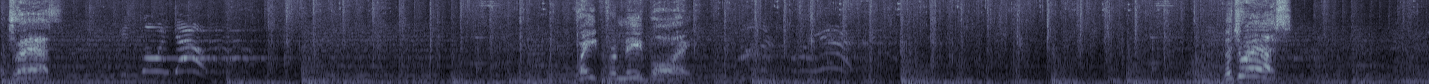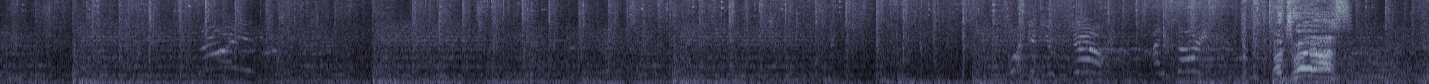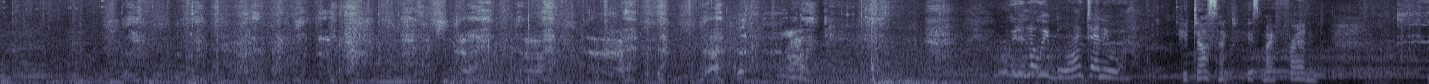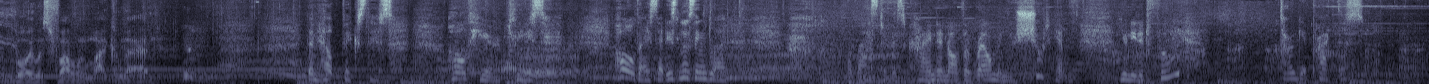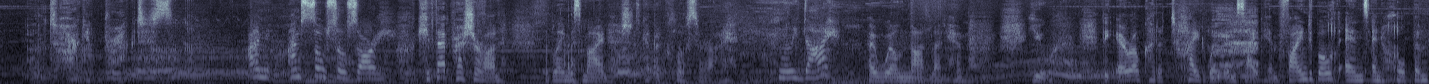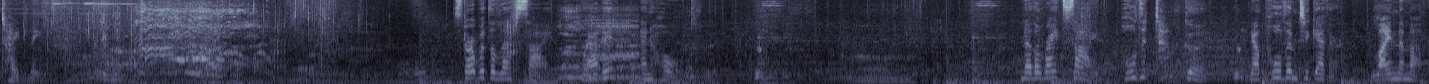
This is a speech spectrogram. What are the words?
Atreus! He's slowing down! Wait for me, boy! Father! Atreus! Atreus! We didn't know he belonged to anyone. He doesn't. He's my friend. The boy was following my command. Then help fix this. Hold here, please. Hold, I said. He's losing blood. The last of his kind in all the realm, and you shoot him. You needed food? Target practice. I'm I'm so so sorry. Keep that pressure on. The blame is mine. I Should have kept a closer eye. Will he die? I will not let him. You, the arrow cut a tideway inside him. Find both ends and hold them tightly. Start with the left side. Grab it and hold. Now the right side. Hold it tight. Good. Now pull them together. Line them up.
